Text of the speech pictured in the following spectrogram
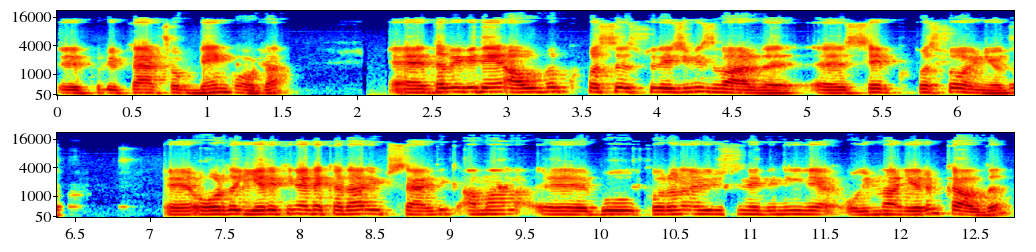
E, kulüpler çok denk orada. E, tabii bir de Avrupa Kupası sürecimiz vardı. E, Sev Kupası oynuyorduk. E, orada yarı finale kadar yükseldik ama e, bu koronavirüsü nedeniyle oyunlar yarım kaldı.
